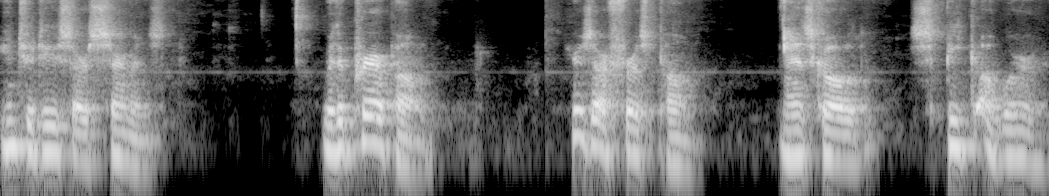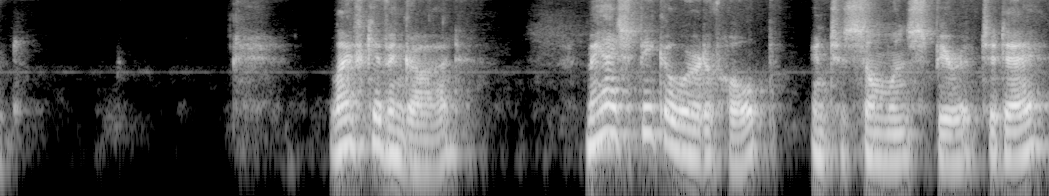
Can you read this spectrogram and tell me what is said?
introduce our sermons with a prayer poem. Here's our first poem, and it's called Speak a Word. Life giving God, may I speak a word of hope into someone's spirit today,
